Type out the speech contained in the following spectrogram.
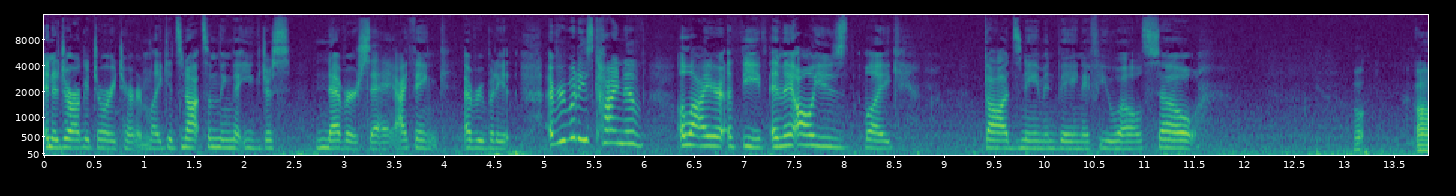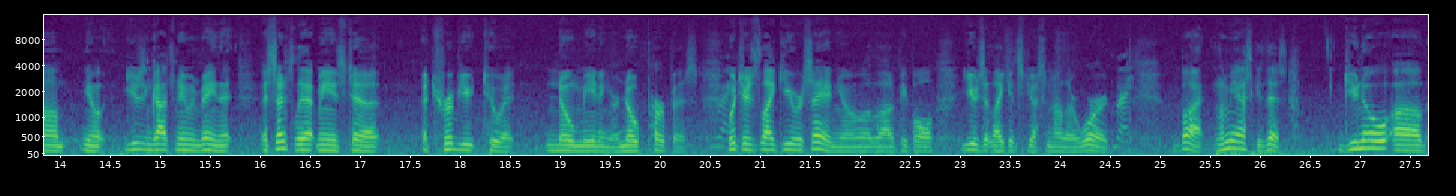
in a derogatory term. Like it's not something that you just never say. I think everybody everybody's kind of a liar, a thief, and they all use like God's name in vain, if you will. So Um, you know, using God's name in vain. That essentially that means to attribute to it no meaning or no purpose, Right. which is like you were saying. You know, a lot of people use it like it's just another word. Right. But let me ask you this: Do you know of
